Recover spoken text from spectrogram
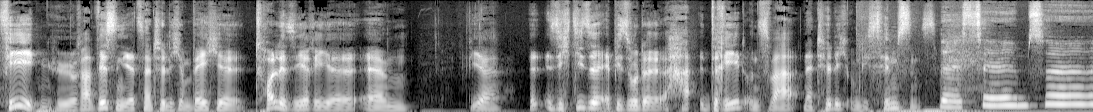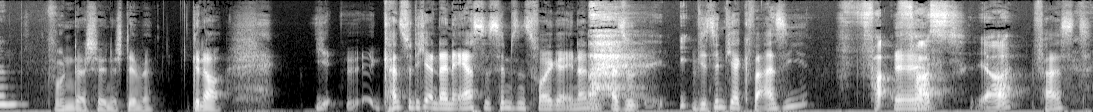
fähigen Hörer wissen jetzt natürlich, um welche tolle Serie ähm, wir äh, sich diese Episode dreht und zwar natürlich um die Simpsons. The Simpsons. Wunderschöne Stimme. Genau. Kannst du dich an deine erste Simpsons-Folge erinnern? Also, wir sind ja quasi. Fa äh, fast, ja. Fast.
